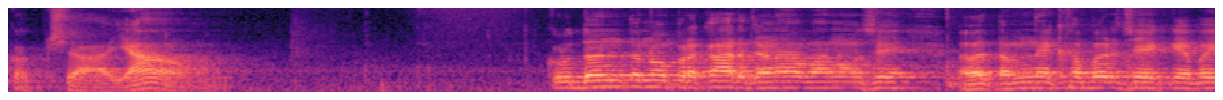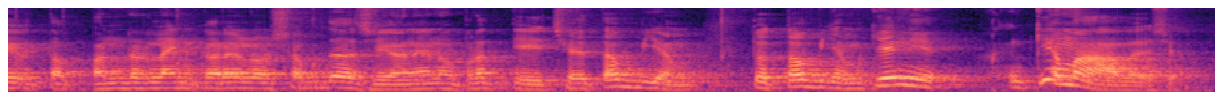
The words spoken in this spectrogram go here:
કક્ષાયામ. કૃદંતનો પ્રકાર જણાવવાનો છે. હવે તમને ખબર છે કે ભાઈ અંડરલાઈન કરેલો શબ્દ છે અને એનો પ્રત્યય છે તવ્યમ તો તવ્યમ કેની, કેમાં આવે છે?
